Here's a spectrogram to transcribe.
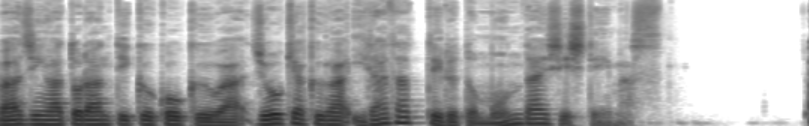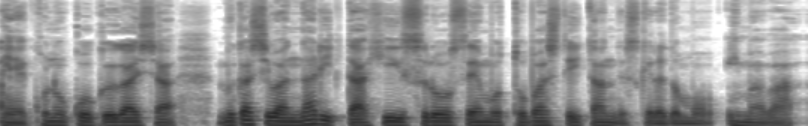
バージンアトランティック航空は乗客が苛立っていると問題視しています。えー、この航空会社、昔は成田ヒースロー線を飛ばしていたんですけれども、今は、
